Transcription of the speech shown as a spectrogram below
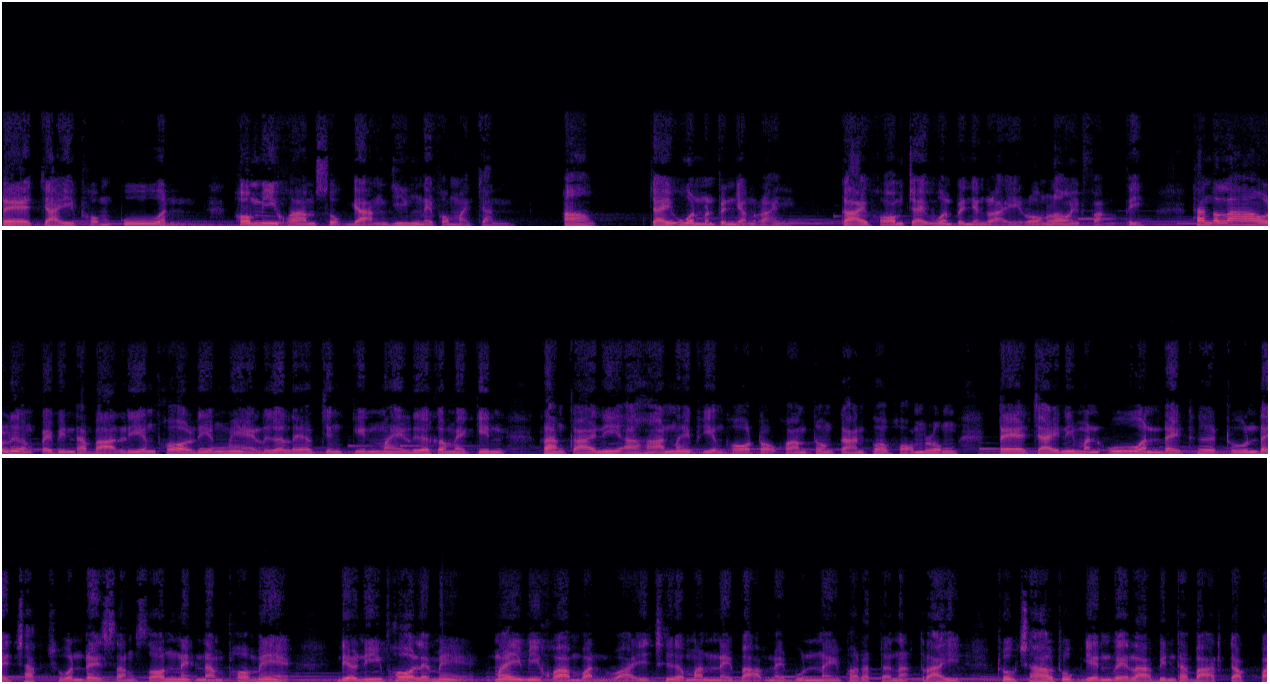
แต่ใจผมอ้วน ผมมีความสุขอย่างยิ่งในพรหมจรรย์อ้าวใจอ้วนมันเป็นอย่างไร กายผอมใจอ้วนเป็นอย่างไรลองเล่าให้ฟังติท่านก็เล่าเรื่องไปบินทบาทเลี้ยงพ่อเลี้ยงแม่เหลือแล้วจึงกินไม่เหลือก็ไม่กิน ร่างกายนี้อาหารไม่เพียงพอต่อความต้องการก็ผอมลง แต่ใจนี้มันอ้วนได้เทิดทูนได้ชักชวนได้สั่งสอนแนะนำพ่อแม่ เดี๋ยวนี้พ่อและแม่ไม่มีความหวั่นไหวเชื่อมั่นในบาปในบุญในพระรัตนตรัย ทุกเช้าทุกเย็นเวลาบินทบาทกลับไป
